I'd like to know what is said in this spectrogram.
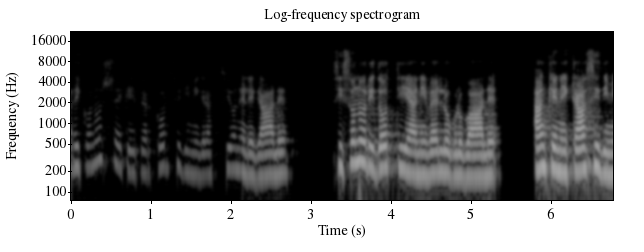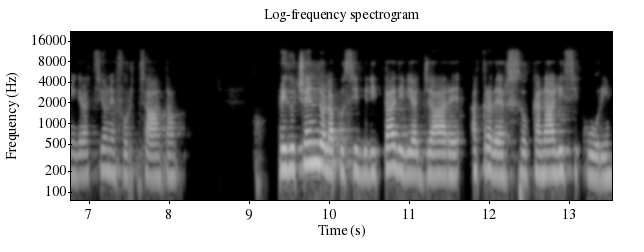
Riconosce che i percorsi di migrazione legale si sono ridotti a livello globale anche nei casi di migrazione forzata, riducendo la possibilità di viaggiare attraverso canali sicuri.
